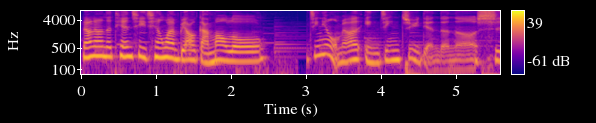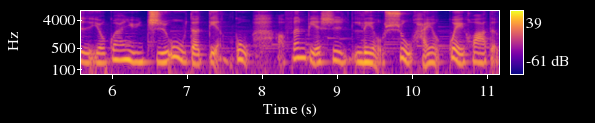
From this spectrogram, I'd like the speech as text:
凉凉的天气，千万不要感冒喽。今天我们要引经据典的呢，是有关于植物的典故啊，分别是柳树还有桂花的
